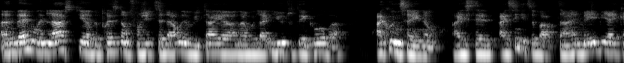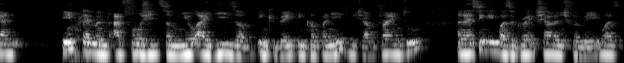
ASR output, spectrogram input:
And then when last year the president of Fongit said, I will retire and I would like you to take over, I couldn't say no. I said, I think it's about time. Maybe I can implement at Fongit some new ideas of incubating companies, which I'm trying to. And I think it was a great challenge for me. It was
